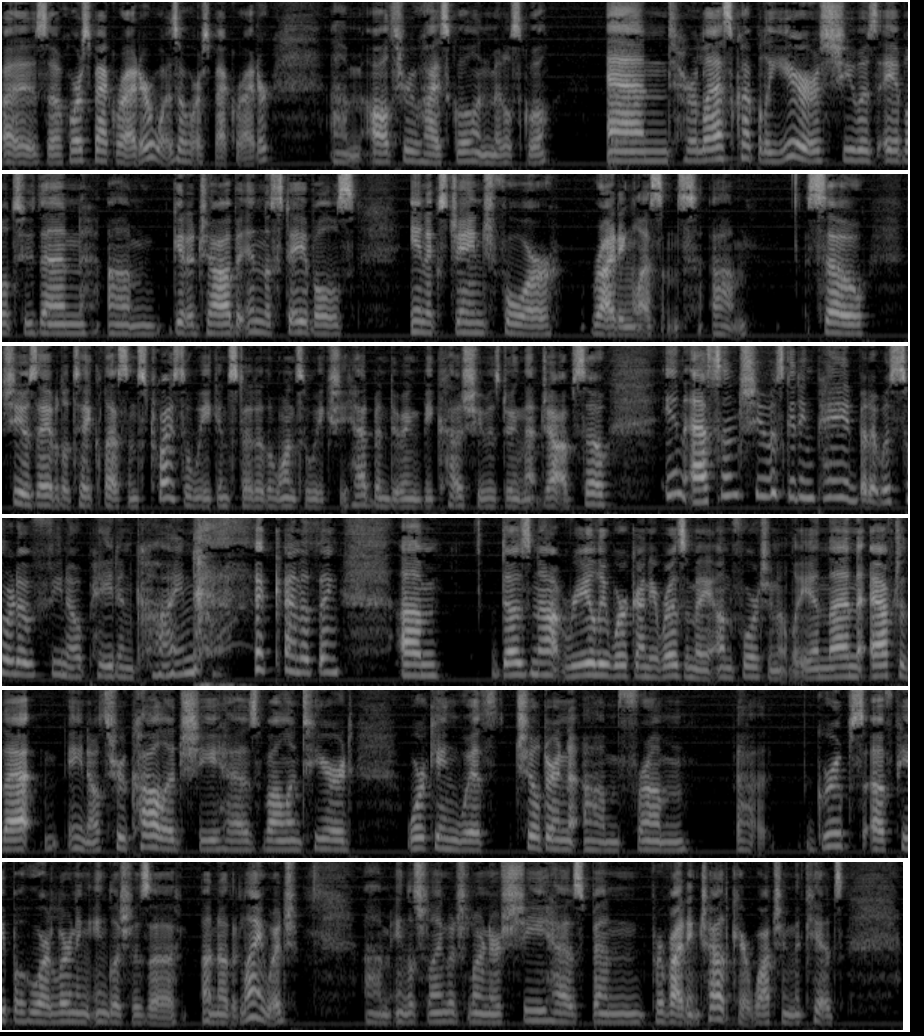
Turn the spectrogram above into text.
is a horseback rider, was a horseback rider, um, all through high school and middle school. And her last couple of years, she was able to then um, get a job in the stables in exchange for riding lessons. Um, so she was able to take lessons twice a week instead of the once a week she had been doing because she was doing that job. So, in essence, she was getting paid, but it was sort of, you know, paid in kind kind of thing. Um, does not really work on your resume, unfortunately. And then after that, you know, through college, she has volunteered working with children um, from uh, groups of people who are learning English as a, another language, um, English language learners. She has been providing childcare, watching the kids.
